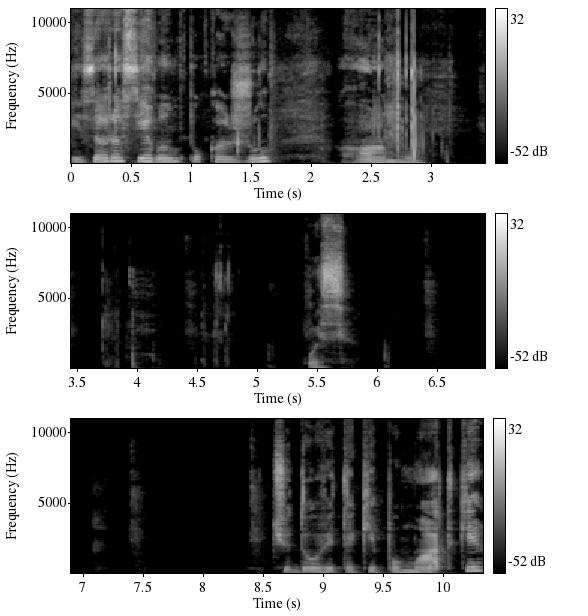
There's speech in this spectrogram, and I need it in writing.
І зараз я вам покажу гамму. Ось. Чудові такі помадки,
